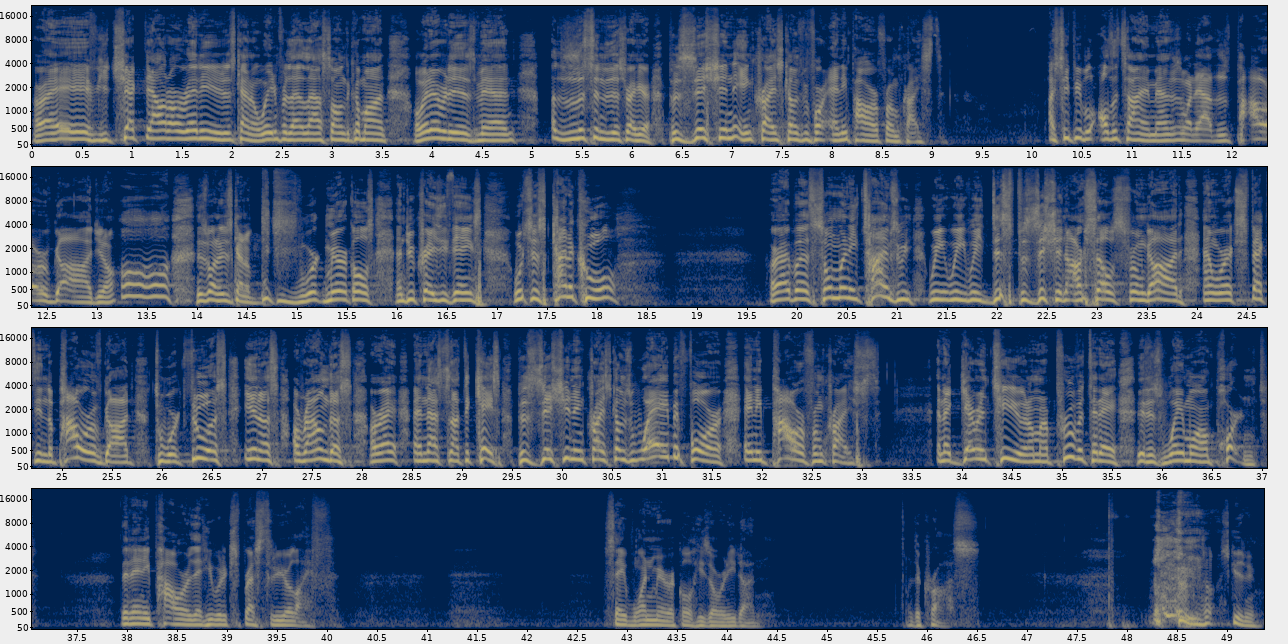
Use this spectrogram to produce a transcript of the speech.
all right, if you checked out already, you're just kind of waiting for that last song to come on, or whatever it is, man, listen to this right here. Position in Christ comes before any power from Christ. I see people all the time, man. They just want to have this power of God, you know. Oh, they just want to just kind of work miracles and do crazy things, which is kind of cool. All right, but so many times we, we, we, we disposition ourselves from God and we're expecting the power of God to work through us, in us, around us, all right? And that's not the case. Position in Christ comes way before any power from Christ. And I guarantee you, and I'm gonna prove it today, it is way more important than any power that He would express through your life. Save one miracle He's already done the cross. Excuse me.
